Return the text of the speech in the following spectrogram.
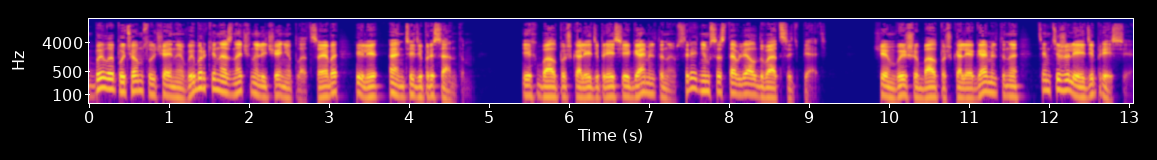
было путем случайной выборки назначено лечение плацебо или антидепрессантом. Их балл по шкале депрессии Гамильтона в среднем составлял 25. Чем выше балл по шкале Гамильтона, тем тяжелее депрессия.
